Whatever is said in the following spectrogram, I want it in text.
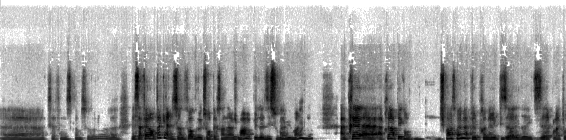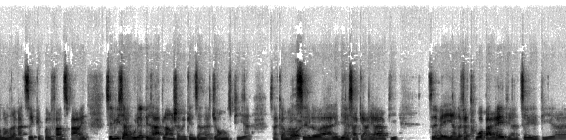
euh, que ça finisse comme ça. Mais ça fait longtemps qu'Harrison Ford veut que son personnage meure, puis il l'a dit souvent lui-même. Après, après Empire je pense même après le premier épisode, il disait pour la tournure dramatique qu'il peut le faire disparaître. C'est lui, ça roulait pile à la planche avec Indiana Jones, puis euh, ça a commencé là, à aller bien sa carrière, puis sais, mais il en a fait trois pareils. Puis, tu puis, euh,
